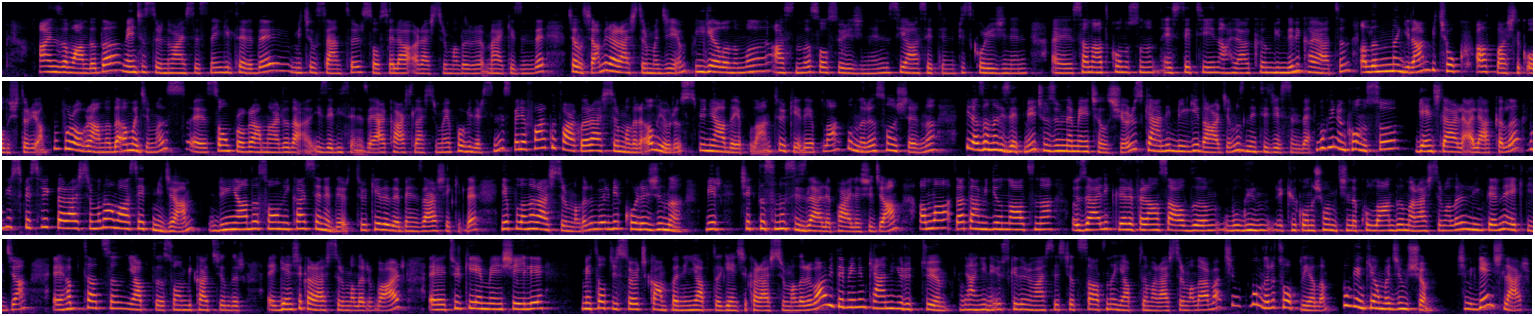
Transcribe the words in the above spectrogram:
Aynı zamanda da Manchester Üniversitesi'nde İngiltere'de Mitchell Center Sosyal Araştırmaları Merkezi'nde çalışan bir araştırmacıyım. İlgi alanımı aslında sosyolojinin, siyasetin, psikolojinin, e, sanat konusunun, estetiğin, ahlakın, gündelik hayatın alanına giren birçok alt başlık oluşturuyor. Bu programda da amacımız e, son programlarda da izlediyseniz eğer karşılaştırma yapabilirsiniz. Böyle farklı farklı araştırmaları alıyoruz. Dünyada yapılan, Türkiye'de yapılan bunların sonuçlarını biraz analiz etmeye, çözümlemeye çalışıyoruz. Kendi bilgi dağarcığımız neticesinde. Bugünün konusu gençlerle alakalı. Bugün spesifik bir araştırmadan bahsetmeyeceğim. Dünyada son birkaç senedir, Türkiye'de de benzer şekilde yapılan araştırmaların böyle bir kolajını, bir çıktısını sizlerle paylaşacağım. Ama zaten videonun altına özellikle referans aldığım, bugünkü konuşmam için de kullandığım araştırmaların linklerini ekleyeceğim. E, Habitat'ın yaptığı son birkaç yıldır e, gençlik araştırmaları var. E, Türkiye menşeili Method Research Company'nin yaptığı gençlik araştırmaları var. Bir de benim kendi yürüttüğüm yani yine Üsküdar Üniversitesi çatısı altında yaptığım araştırmalar var. Şimdi bunları toplayalım. Bugünkü amacım şu. Şimdi gençler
